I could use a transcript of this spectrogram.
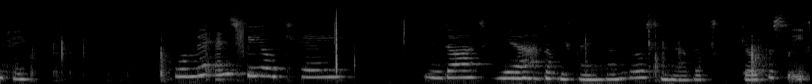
Okay. Will Mittens be okay? And Dot? Yeah, they'll be fine. Bundles. Now let's go to sleep.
